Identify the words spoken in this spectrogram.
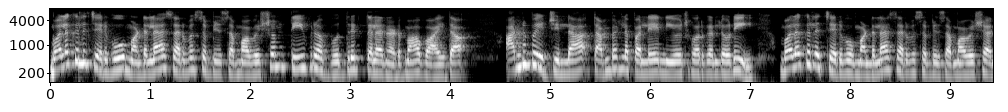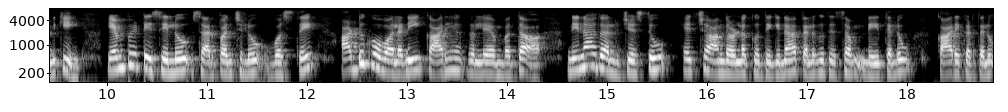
మొలకల చెరువు మండల సర్వసభ్య సమావేశం తీవ్ర ఉద్రిక్తల నడుమ వాయిదా. అన్నమయ్య జిల్లా తంబెళ్ళపల్లె నియోజకవర్గంలోని మొలకల చెరువు మండల సర్వసభ్య సమావేశానికి ఎంపీటీసీలు సర్పంచులు వస్తే అడ్డుకోవాలని కార్యాలయం వద్ద నినాదాలు చేస్తూ హెచ్ ఆందోళనకు దిగిన తెలుగుదేశం నేతలు కార్యకర్తలు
